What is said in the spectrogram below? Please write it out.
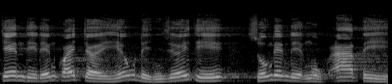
Trên thì đến quái trời hiếu đỉnh dưới thì xuống đến địa ngục a tỳ.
